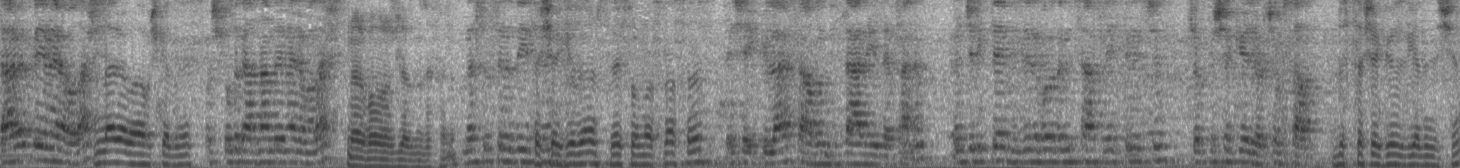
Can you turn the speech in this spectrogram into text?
Servet Bey merhabalar. Merhaba, hoş geldiniz. Hoş bulduk Adnan Bey merhabalar. Merhabalar, hoş geldiniz efendim. Nasılsınız, iyisiniz? Teşekkür ederim. Size sorması nasılsınız? Teşekkürler, sağ olun bizlerdeyiz efendim. Öncelikle bizleri burada misafir ettiğiniz için çok teşekkür ediyorum, çok sağ olun. Biz teşekkür ederiz geldiğiniz için.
